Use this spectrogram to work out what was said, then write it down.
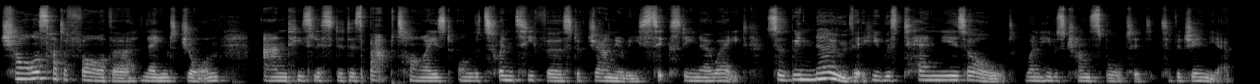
Charles had a father named John and he's listed as baptised on the 21st of January 1608. So we know that he was 10 years old when he was transported to Virginia.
